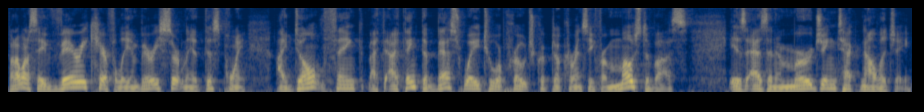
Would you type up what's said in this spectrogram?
But I want to say very carefully and very certainly at this point, I don't think I, th- I think the best way to approach cryptocurrency for most of us is as an emerging technology.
